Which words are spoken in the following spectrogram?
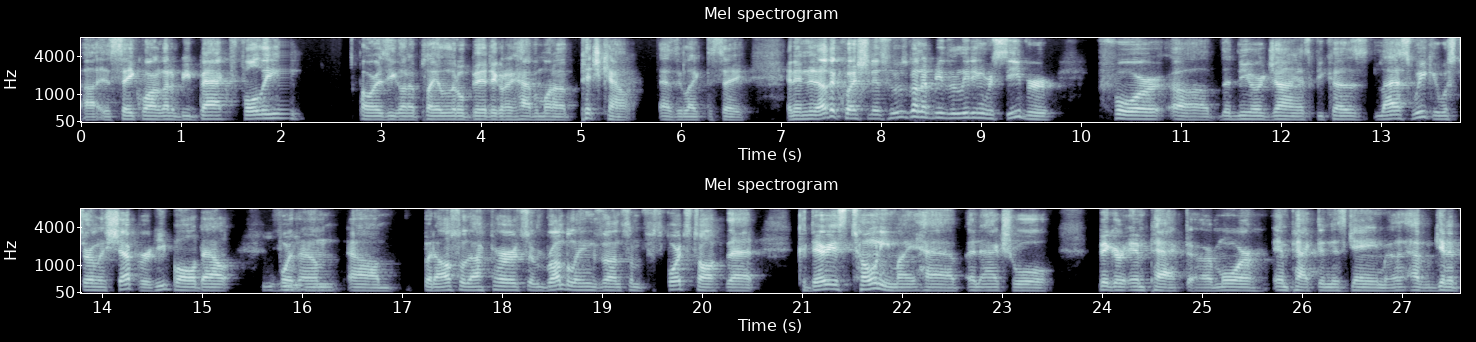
Uh, is Saquon going to be back fully, or is he going to play a little bit? They're going to have him on a pitch count, as they like to say. And then the other question is who's going to be the leading receiver for uh, the New York Giants? Because last week it was Sterling Shepard. He balled out for Mhm. them. Um, but also, I've heard some rumblings on some sports talk that Kadarius Toney might have an actual bigger impact or more impact in this game. Uh, have get a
